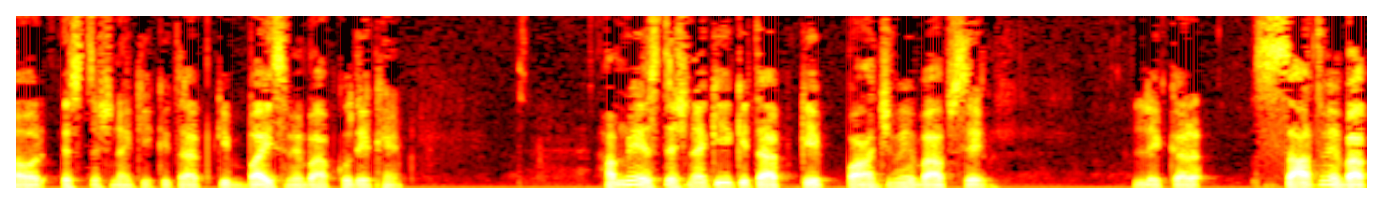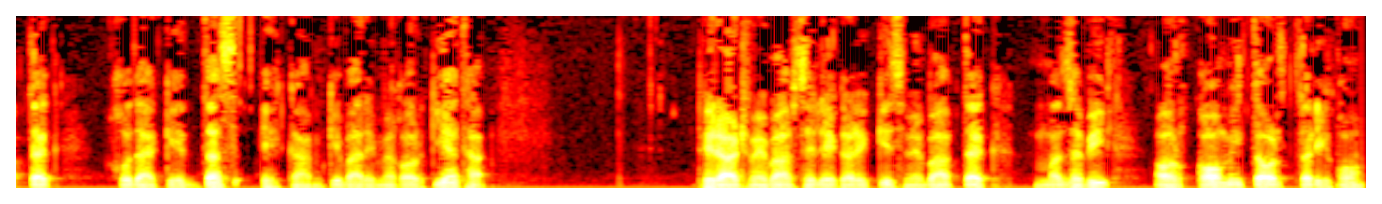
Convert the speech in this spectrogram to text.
اور استشنا کی کتاب کی بائیسویں باپ کو دیکھیں۔ ہم نے استشنا کی کتاب کے پانچویں باپ سے لے کر ساتویں باپ تک خدا کے دس احکام کے بارے میں غور کیا تھا۔ پھر آٹھویں باپ سے لے کر اکیسویں باپ تک مذہبی اور قومی طور طریقوں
